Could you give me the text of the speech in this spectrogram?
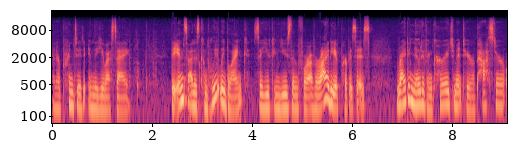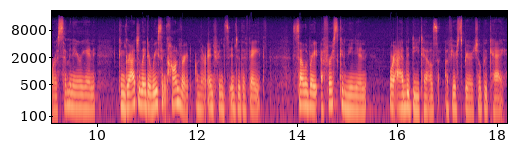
and are printed in the USA. The inside is completely blank, so you can use them for a variety of purposes. Write a note of encouragement to your pastor or a seminarian, congratulate a recent convert on their entrance into the faith, celebrate a First Communion, or add the details of your spiritual bouquet.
